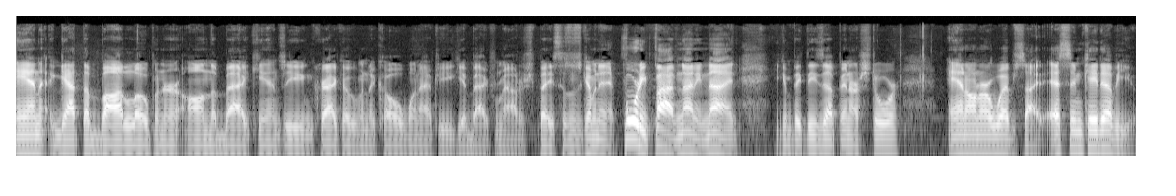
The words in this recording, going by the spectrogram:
and got the bottle opener on the back end so you can crack open the cold one after you get back from outer space. This one's coming in at $45.99. You can pick these up in our store and on our website, smkw.com.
